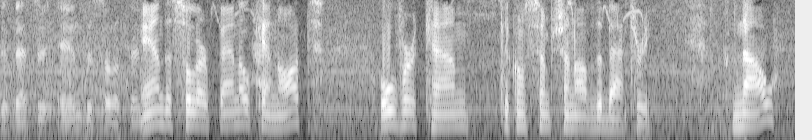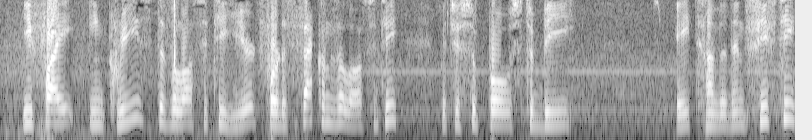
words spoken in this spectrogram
The battery and the solar panel. and the solar panel cannot overcome the consumption of the battery. Now, if I increase the velocity here for the second velocity, which is supposed to be 850,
